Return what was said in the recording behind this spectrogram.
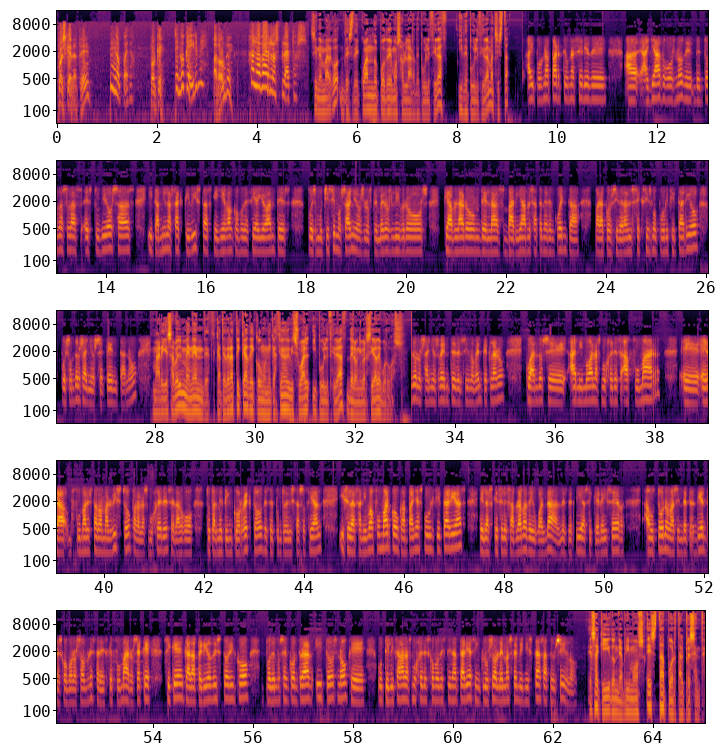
Pues quédate. No puedo. ¿Por qué? Tengo que irme. ¿A dónde? A lavar los platos. Sin embargo, ¿desde cuándo podemos hablar de publicidad? ¿Y de publicidad machista? Hay por una parte una serie de hallazgos ¿no? de, todas las estudiosas y también las activistas que llevan, como decía yo antes, pues muchísimos años. Los primeros libros que hablaron de las variables a tener en cuenta para considerar el sexismo publicitario, pues son de los años 70, ¿no? María Isabel Menéndez, catedrática de Comunicación Audiovisual y Publicidad de la Universidad de Burgos. De los años 20 del siglo XX, claro, cuando se animó a las mujeres a fumar, eh, era fumar estaba mal visto para las mujeres, era algo totalmente incorrecto desde el punto de vista social, y se las animó a fumar con campañas publicitarias en las que se les hablaba de igualdad. Les decía, si queréis ser autónomas, independientes como los hombres, tenéis que fumar. O sea que sí que en cada periodo histórico podemos encontrar hitos ¿no? que utilizan a las mujeres como destinatarias, incluso lemas feministas hace un siglo. Es aquí donde abrimos esta puerta al presente.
